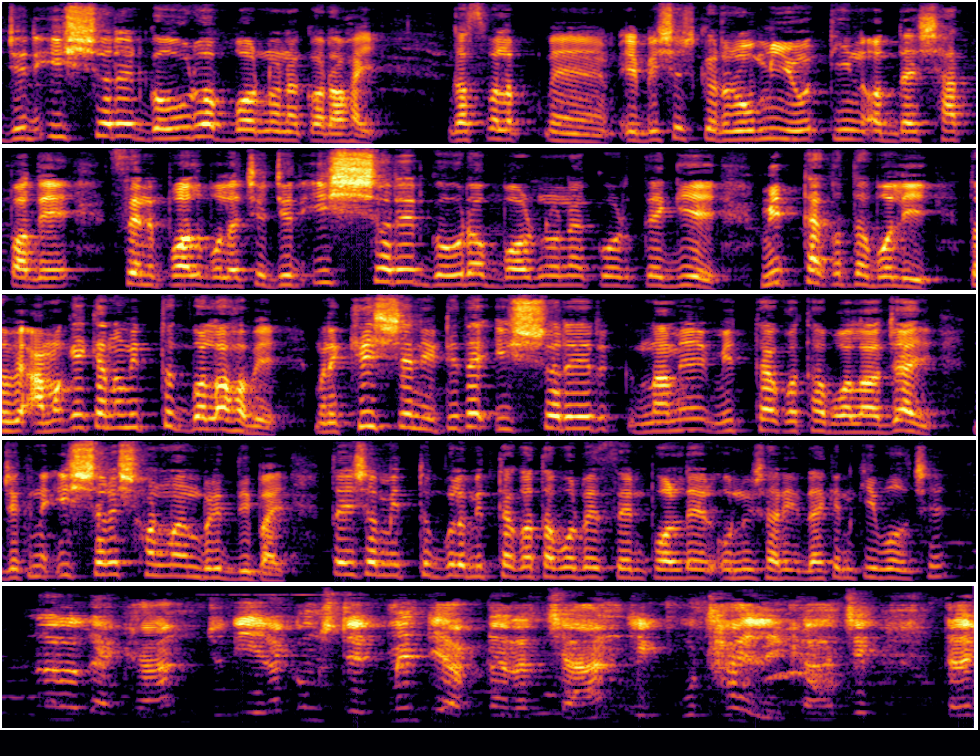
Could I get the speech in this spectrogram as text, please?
যদি ঈশ্বরের গৌরব বর্ণনা করা হয়। গসপাল বিশেষ করে রোমিও তিন অধ্যায় সাত পদে সেন্ট পল বলেছে যদি ঈশ্বরের গৌরব বর্ণনা করতে গিয়ে মিথ্যা কথা বলি তবে আমাকে কেন মিথ্যুক বলা হবে? মানে খ্রিশ্চানিটিতে ঈশ্বরের নামে মিথ্যা কথা বলা যায় যেখানে ঈশ্বরের সম্মান বৃদ্ধি পায়। তো এইসব মিথ্যুকগুলো মিথ্যা কথা বলবে সেন্ট পলের অনুসারী। দেখেন কি বলছে? এরকম স্টেটমেন্টে আপনারা চান যে কোথায় লেখা আছে তাহলে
